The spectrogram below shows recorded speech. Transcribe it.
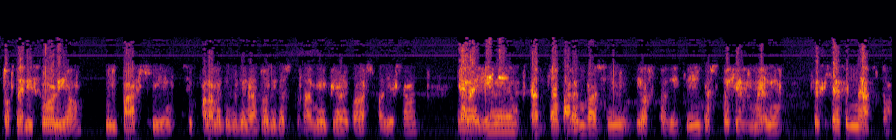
το περιθώριο που υπάρχει σύμφωνα με τις δυνατότητες του Ταμείου Κοινωνικών Ασφαλίσεων για να γίνει κάποια παρέμβαση διορθωτική και στοχευμένη σε σχέση με αυτό.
